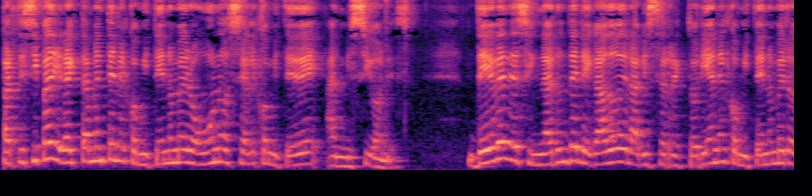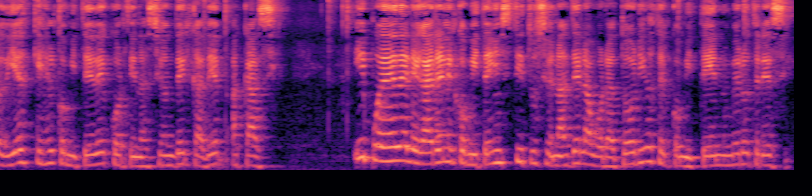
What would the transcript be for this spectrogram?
Participa directamente en el comité número uno, o sea, el comité de admisiones. Debe designar un delegado de la vicerrectoría en el comité número 10, que es el comité de coordinación del CADEP ACASI. Y puede delegar en el comité institucional de laboratorios del comité número 13.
